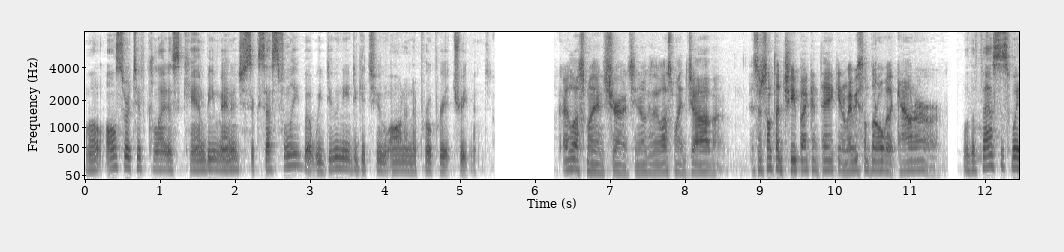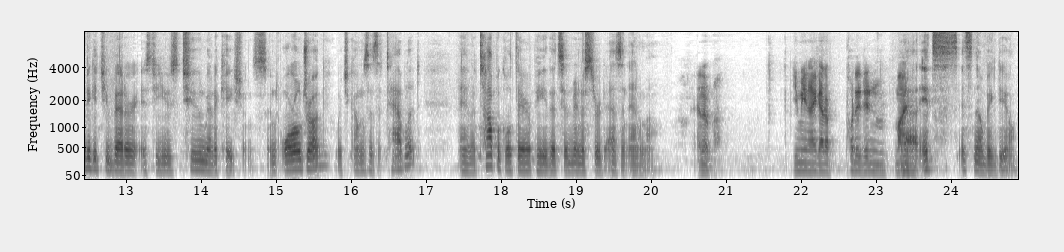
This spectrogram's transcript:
Well, ulcerative colitis can be managed successfully, but we do need to get you on an appropriate treatment. I lost my insurance, you know, because I lost my job. Is there something cheap I can take? You know, maybe something over the counter or? Well, the fastest way to get you better is to use two medications an oral drug, which comes as a tablet, and a topical therapy that's administered as an enema. Enema. You mean I gotta put it in my? Yeah, it's, it's no big deal.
